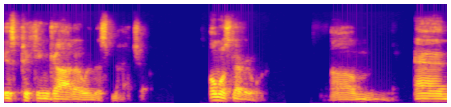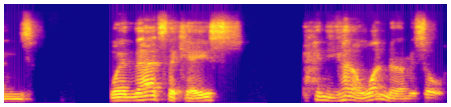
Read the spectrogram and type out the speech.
is picking Gatto in this matchup. Almost everyone. Um, and when that's the case, and you kind of wonder, I mean, so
